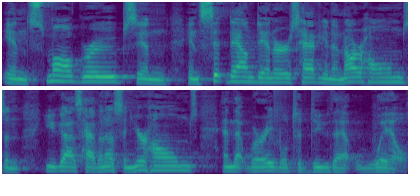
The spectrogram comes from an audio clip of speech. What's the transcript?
in small groups, in, in sit down dinners, having in our homes, and you guys having us in your homes, and that we're able to do that well.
